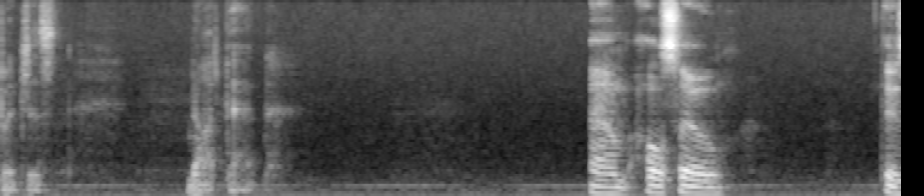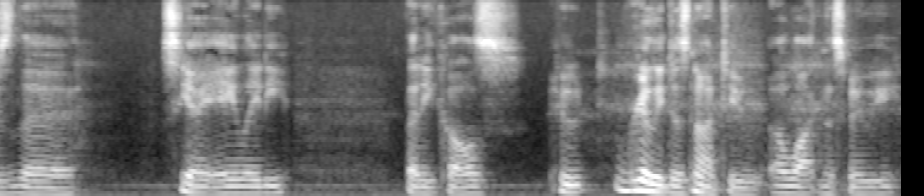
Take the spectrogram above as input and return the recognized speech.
but just not that." Um, also, there's the CIA lady that he calls, who really does not do a lot in this movie.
